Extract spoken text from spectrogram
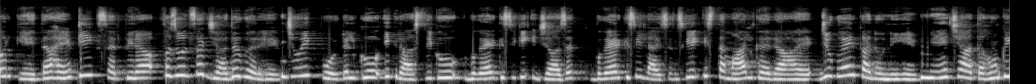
और कहता है कि एक सरपिरा फजूल सा जादूगर है, जो एक पोर्टल को, एक रास्ते को बगैर किसी की इजाज़त, बगैर किसी लाइसेंस के इस्तेमाल कर रहा है, जो गैर कानूनी है। मैं चाहता हूँ की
